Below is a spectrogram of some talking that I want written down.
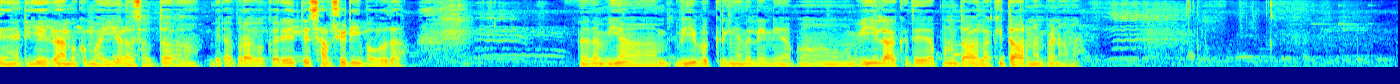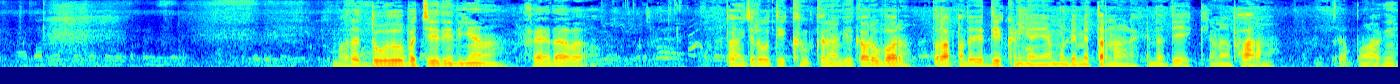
ਘੈਂਟ ਹੀ ਇਹ ਕੰਮ ਕਮਾਈ ਵਾਲਾ ਸੌਦਾ ਵਾ। ਮੇਰਾ ਭਰਾ ਕੋ ਕਰੇ ਤੇ ਸਬਸਿਡੀ ਬਹੁਤ ਆ। ਇਹ ਤਾਂ 20 20 ਬੱਕਰੀਆਂ ਦੇ ਲੈਨੇ ਆਪਾਂ। 20 ਲੱਖ ਤੇ ਆਪਾਂ ਨੂੰ 10 ਲੱਖ ਹੀ ਤਾਰਨਾ ਪੈਣਾ ਵਾ। ਮਾਰਾ ਦੋ ਦੋ ਬੱਚੇ ਦਿੰਦੀਆਂ ਵਾ। ਫਾਇਦਾ ਵਾ। ਭਾਵੇਂ ਚਲੋ ਦੇਖ, ਕਰਾਂਗੇ ਕਾਰੋਬਾਰ, ਪਰ ਆਪਾਂ ਤਾਂ ਇਹ ਦੇਖਣ ਹੀ ਆਏ ਆ ਮੁੰਡੇ ਮਿੱਤਰ ਨਾਲ। ਕਹਿੰਦਾ ਦੇਖ ਕੇ ਆਉਣਾ ਫਾਰਮ। ਆਪਾਂ ਆ ਗਏ।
